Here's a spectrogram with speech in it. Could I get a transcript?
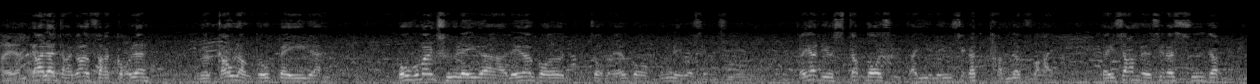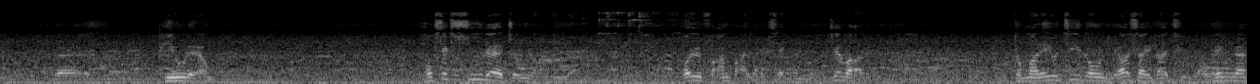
而家咧，大家都發覺咧，原來九流到痹嘅，冇咁樣處理㗎。你一個作為一個管理個城市，第一你要執多時，第二你要識得褪得快，第三你要識得輸得誒、漂亮。學識輸咧係最難嘅，可以反敗為勝啊嘛！即係話，同埋你要知道，而家世界潮流興咧，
